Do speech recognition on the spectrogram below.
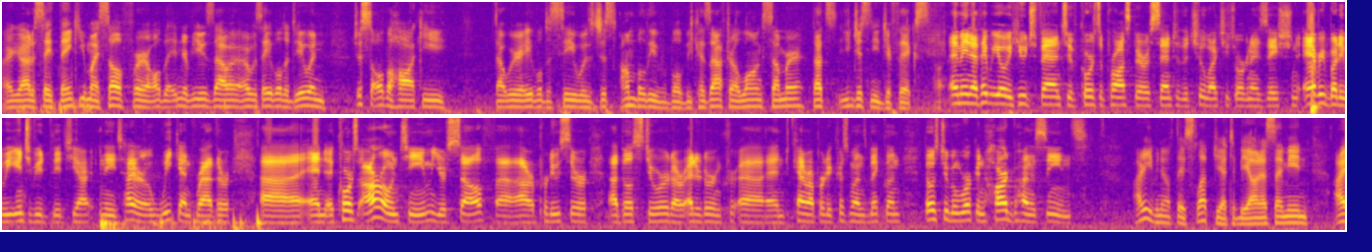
I got to say thank you myself for all the interviews that I was able to do, and just all the hockey that we were able to see was just unbelievable because after a long summer, that's you just need your fix. I mean, I think we owe a huge fan to, of course, the Prospera Center, the Chilliwack Chiefs organization, everybody we interviewed the, in the entire weekend, rather, uh, and of course our own team, yourself, uh, our producer uh, Bill Stewart, our editor and, uh, and camera operator Chris Muns Micklin. Those two have been working hard behind the scenes. I don't even know if they slept yet, to be honest. I mean, I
